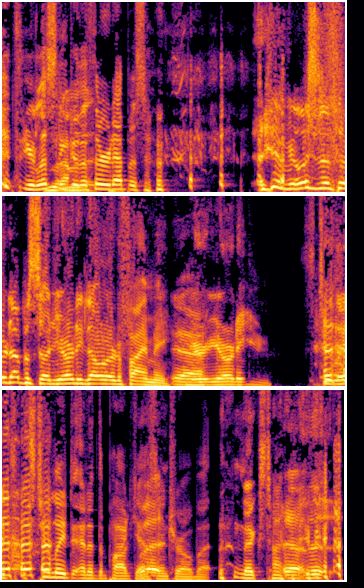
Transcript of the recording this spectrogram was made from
You're listening to the third episode. if you're listening to the third episode, you already know where to find me. Yeah. You're, you're already here. It's too late. It's too late to edit the podcast But- intro, but next time. Yeah, the-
